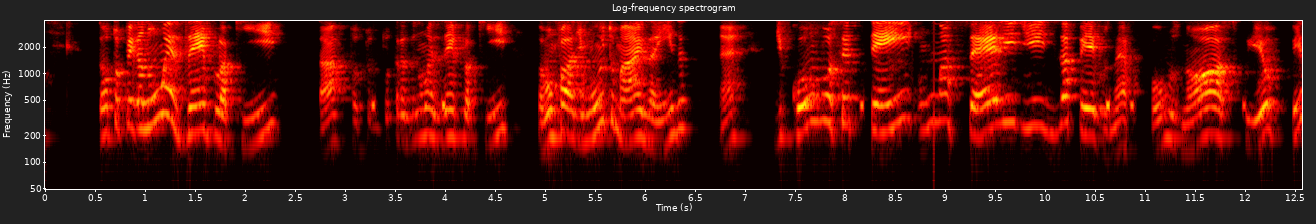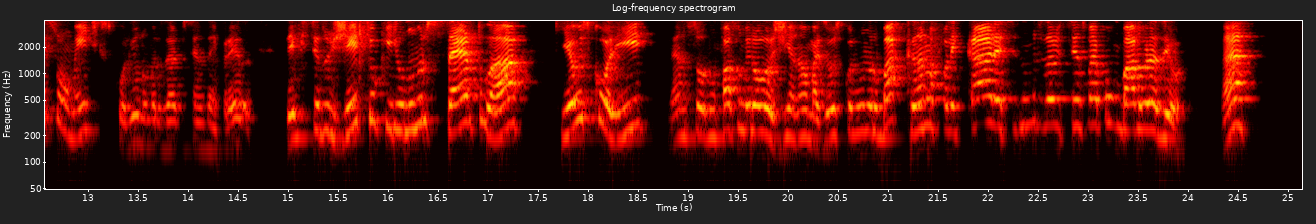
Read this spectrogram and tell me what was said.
Então, estou pegando um exemplo aqui, tá? Estou trazendo um exemplo aqui, nós vamos falar de muito mais ainda, né? de como você tem uma série de desapegos, né? Fomos nós, fui eu pessoalmente que escolhi o número 0800 da empresa. Teve que ser do jeito que eu queria, o número certo lá, que eu escolhi, né? Não, sou, não faço numerologia, não, mas eu escolhi um número bacana. Eu falei, cara, esses números 0800 vai bombar no Brasil, né?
